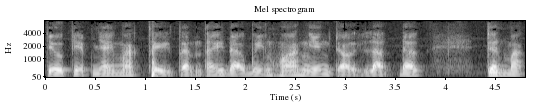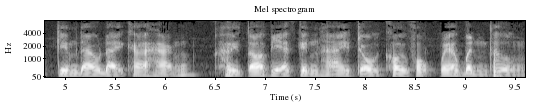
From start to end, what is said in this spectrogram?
chưa kịp nháy mắt thì tình thế đã biến hóa nghiêng trời lệch đất. Trên mặt kim đao đại khả hãn, hơi tỏ vẻ kinh hãi rồi khôi phục vẻ bình thường.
